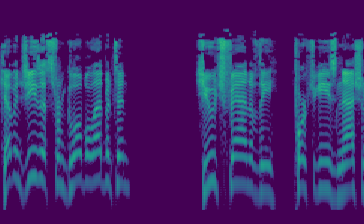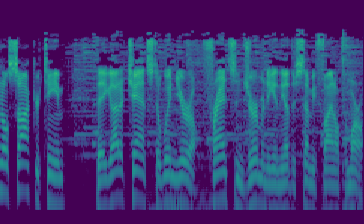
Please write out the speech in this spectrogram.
Kevin Jesus from Global Edmonton. Huge fan of the Portuguese national soccer team. They got a chance to win Euro. France and Germany in the other semifinal tomorrow.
